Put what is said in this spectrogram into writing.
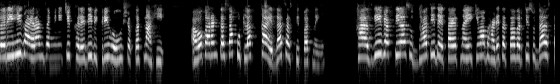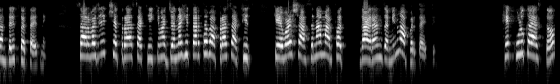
तरीही गायरान जमिनीची खरेदी विक्री होऊ शकत नाही. अहो कारण तसा कुठला कायदाच अस्तित्वात नाहीये. खासगी व्यक्तीला सुद्धा ती देता येत नाही किंवा भाडे तत्वावरती सुद्धा हस्तांतरित करता येत नाही. सार्वजनिक क्षेत्रासाठी किंवा जनहितार्थ वापरासाठीच केवळ शासनामार्फत गायरान जमीन वापरता येते. हे कुळ काय असतं?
